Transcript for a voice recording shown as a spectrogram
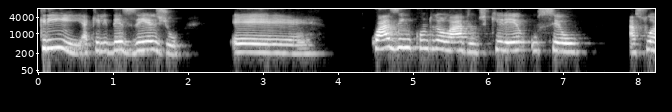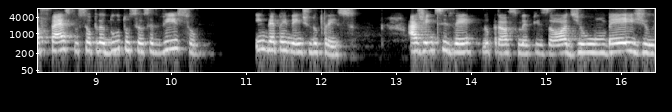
crie aquele desejo é, quase incontrolável de querer o seu, a sua festa, o seu produto, o seu serviço, independente do preço. A gente se vê no próximo episódio. Um beijo,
